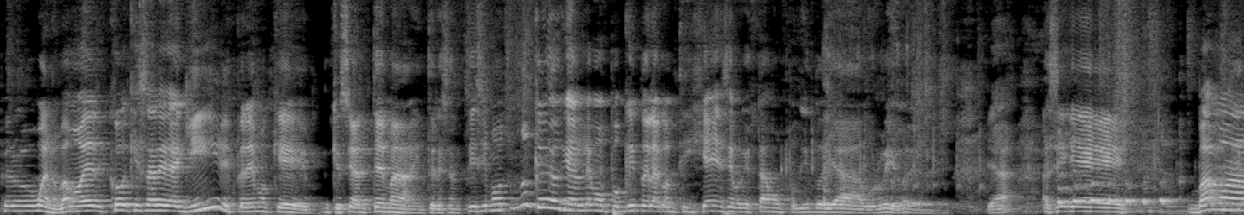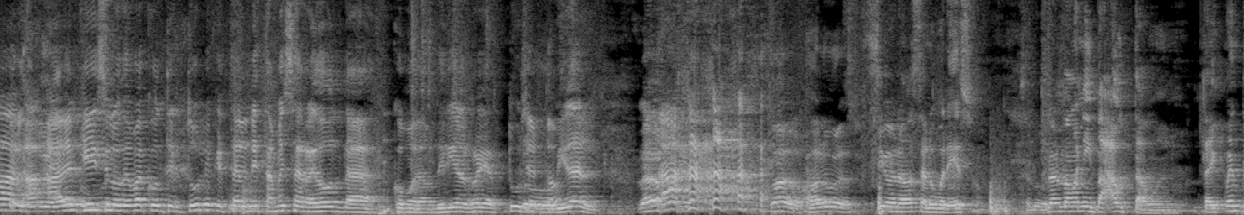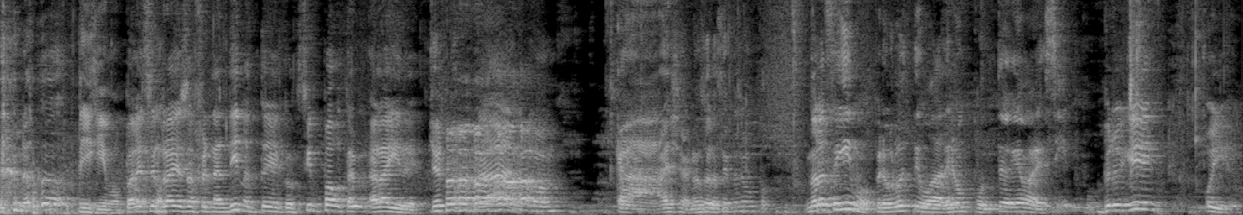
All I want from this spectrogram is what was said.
Pero bueno, vamos a ver qué sale de aquí. Esperemos que, que sean temas interesantísimos. No creo que hablemos un poquito de la contingencia porque estamos un poquito ya aburridos. eh, ¿ya? Así que vamos a, a- a ver qué dicen los demás contertulios que están en esta mesa redonda, como diría el rey Arturo ¿Cierto? Vidal. ¿Sí o no? Salud por eso. No armamos ni pauta, weón. ¿Te das cuenta, no? Dijimos, Parece el radio San Fernandino, con 100 pautas al aire. Claro. Calla, nosotros siempre hacemos. No lo seguimos, pero por último va a tener un punteo que va a decir. Pero que, oye,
